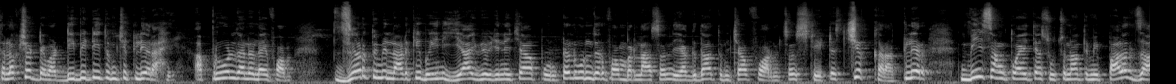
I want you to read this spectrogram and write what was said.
तर लक्षात ठेवा डी बी टी तुमची क्लिअर आहे. अप्रुव्हल झालेला आहे फॉर्म जर तुम्ही लाडकी बहीण या योजनेच्या पोर्टलवरून जर फॉर्म भरला असेल एकदा तुमच्या फॉर्मचं स्टेटस चेक करा. क्लिअर मी सांगतो आहे त्या सूचना तुम्ही पाळत जा.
